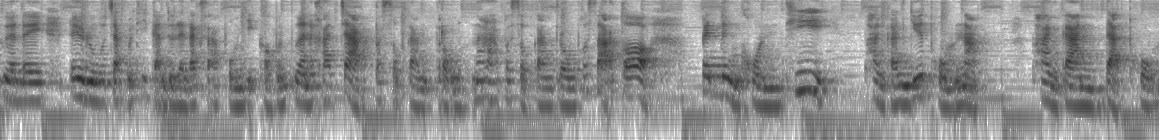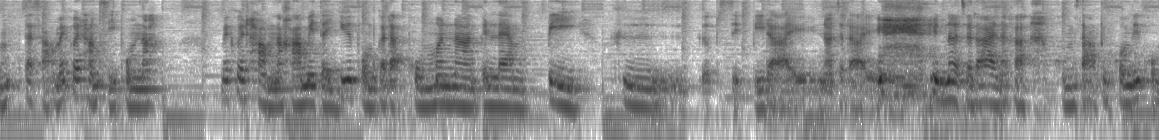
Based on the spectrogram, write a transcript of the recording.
เพื่อนๆได้ได้รู้จากวิธีการดูแลรักษาผมหยิกของเพื่อนๆนะคะ จากประสบการณ์ตรงนะคะ ประสบการณ์ตรงเพราะสาก็เป็นหนึ่งคนที่ ผ่านการยืดผมหนัก ผ่านการดัดผม แต่สาวไม่เคยทำสีผมนะ ไม่เคยทำนะคะ มีแต่ยืดผมกระดัดผมมานานเป็นแรมปี คือเกือบสิบปีได้ น่าจะได้ น่าจะได้นะคะ ผมสาวเป็นคนที่ผม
